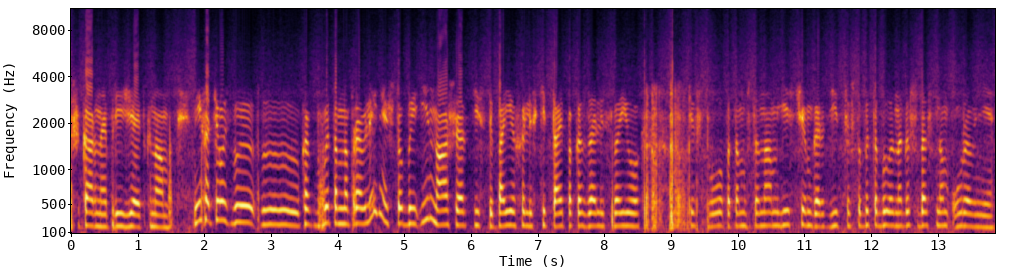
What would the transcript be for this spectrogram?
шикарная приезжает к нам. Мне хотелось бы э, как бы в этом направлении, чтобы и наши артисты поехали в Китай, показали свое мастерство, потому что нам есть чем гордиться, чтобы это было на государственном уровне.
